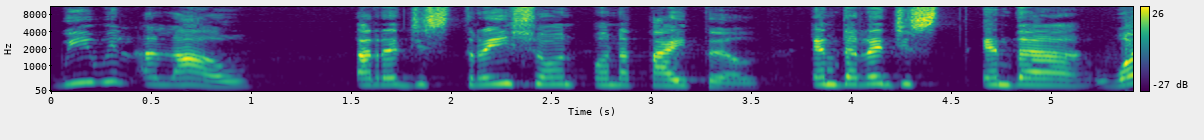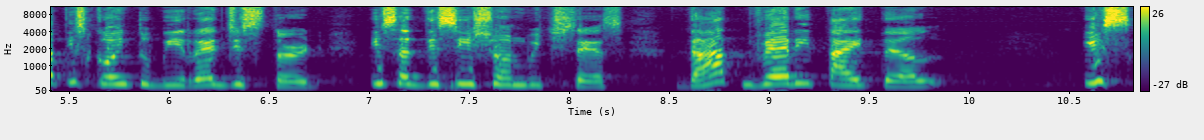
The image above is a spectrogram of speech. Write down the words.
we will allow a registration on a title and the regist- and the what is going to be registered is a decision which says that very title is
